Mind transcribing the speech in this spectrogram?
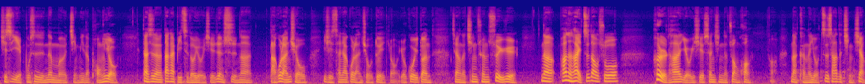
其实也不是那么紧密的朋友，但是呢大概彼此都有一些认识，那打过篮球，一起参加过篮球队，有有过一段这样的青春岁月。那帕特他也知道说。赫尔他有一些身心的状况，啊，那可能有自杀的倾向，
